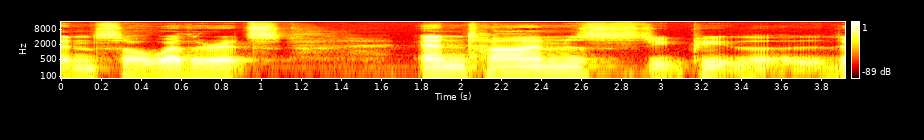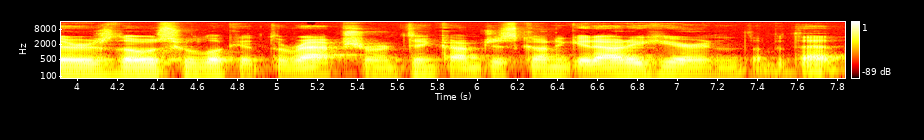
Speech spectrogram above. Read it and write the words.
and so whether it's end times, you pe- the- there's those who look at the rapture and think I'm just going to get out of here, and but that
